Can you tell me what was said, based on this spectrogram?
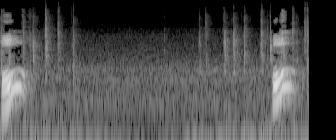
어? 어?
